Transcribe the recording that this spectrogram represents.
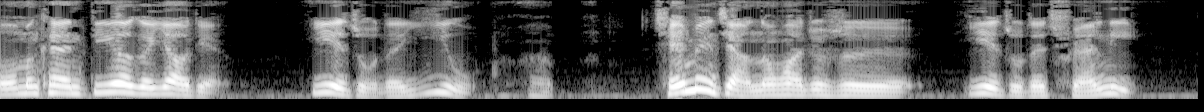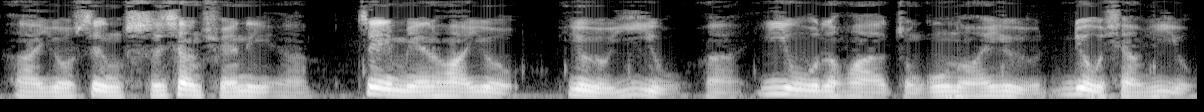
我们看第二个要点，业主的义务啊。前面讲的话就是业主的权利啊，有这种十项权利啊，这里面的话又又有义务啊，义务的话总共的话又有六项义务。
